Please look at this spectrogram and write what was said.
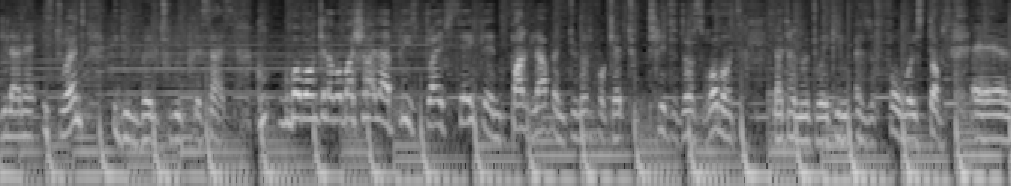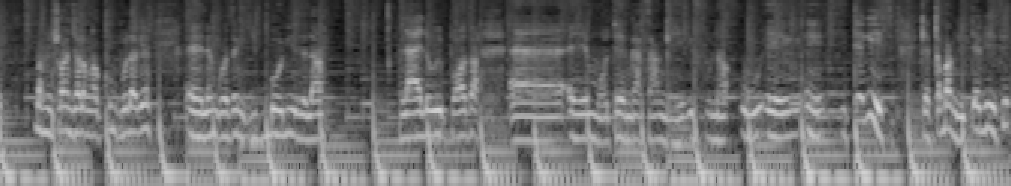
ngilana east rand idinville to be precise. Ku- kuba bonke labo abashayela please drive safely and buckle up and do not forget to treat those robots that are not working as a four-way stops. Um bangisho kanjalo ngakhumbula-ke um le ngozi engiyibonile la la Louis Botha eh imoto engazange ifuna u- eh, eh, itekisi. Ngiyacabanga itekisi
